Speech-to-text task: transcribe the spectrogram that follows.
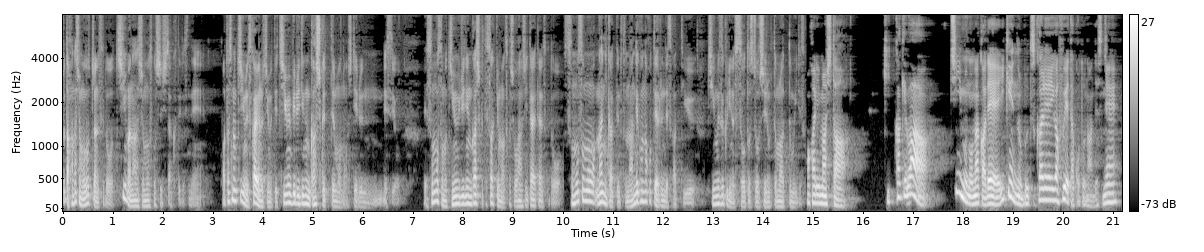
ちょっと話戻っちゃうんですけど、チームの話をもう少ししたくてですね、私のチーム、スカイのチームってチームビルディング合宿っていうものをしてるんですよ。そもそもチームビルディング合宿ってさっきも少しお話しいただいたんですけど、そもそも何かっていうと、なんでこんなことやるんですかっていう、チーム作りの思想として教えてもらってもいいですか？わかりました。きっかけは、チームの中で意見のぶつかり合いが増えたことなんですね。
